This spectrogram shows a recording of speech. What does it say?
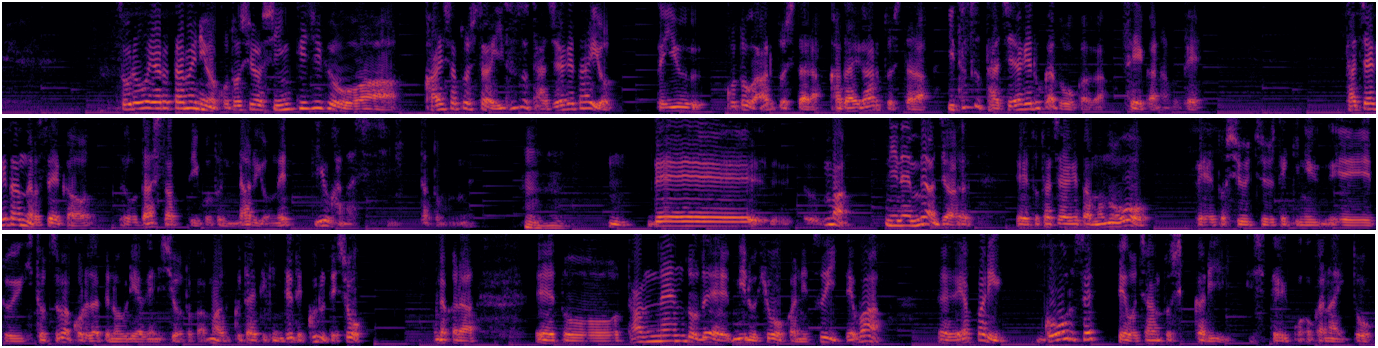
それをやるためには今年は新規事業は会社としては5つ立ち上げたいよっていうことがあるとしたら、課題があるとしたら、5つ立ち上げるかどうかが成果なので、立ち上げたんなら成果を出したっていうことになるよねっていう話だと思うね。うんうんうん。で、まあ、2年目はじゃあ、えっ、と、立ち上げたものを、えっ、と、集中的に、えっ、と、一つはこれだけの売り上げにしようとか、まあ、具体的に出てくるでしょう。だから、えっ、と、単年度で見る評価については、えーやっぱりゴール設定をちゃんとしっかりしておかないと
